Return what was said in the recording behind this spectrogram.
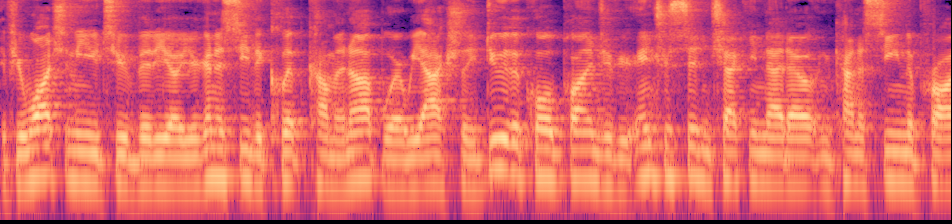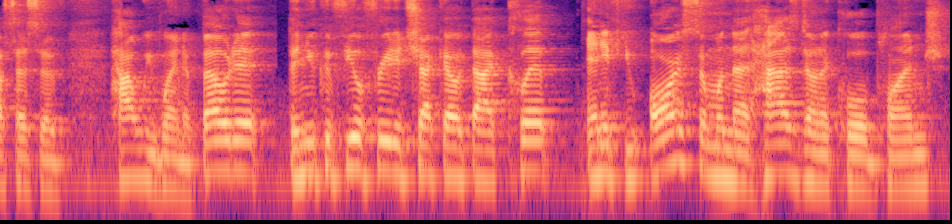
if you're watching the YouTube video, you're to see the clip coming up where we actually do the cold plunge. If you're interested in checking that out and kind of seeing the process of how we went about it, then you could feel free to check out that clip. And if you are someone that has done a cold plunge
